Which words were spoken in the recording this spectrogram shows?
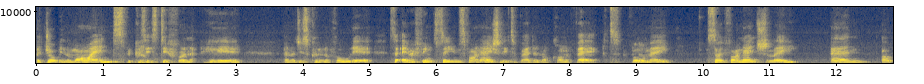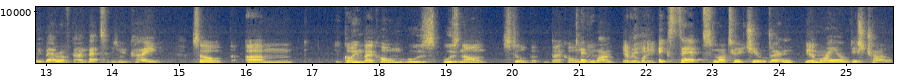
a job in the mines because Yeah. it's different here and I just couldn't afford it. So everything seems financially to have had a knock on effect for me. So financially and I'll be better off going back to the UK. So, um, going back home, who's who's now still b- back home? Everyone. Everybody. Except my two children. Yeah. My eldest child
